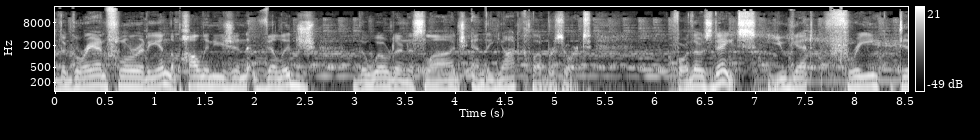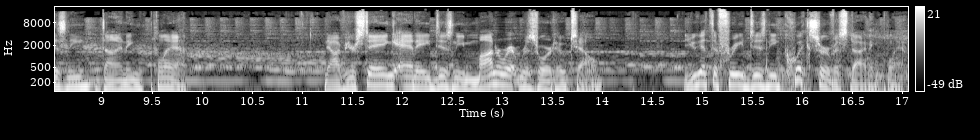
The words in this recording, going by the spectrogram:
the Grand Floridian, the Polynesian Village, the Wilderness Lodge, and the Yacht Club Resort. For those dates, you get free Disney dining plan. Now, if you're staying at a Disney moderate resort hotel, you get the free Disney quick service dining plan.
